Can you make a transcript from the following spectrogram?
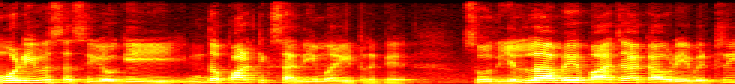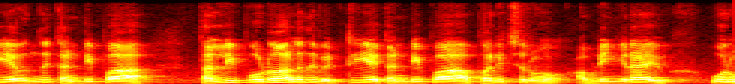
மோடி வர்சஸ் யோகி இந்த பாலிடிக்ஸ் அதிகமாகிட்டு இருக்கு. ஸோ இது எல்லாமே பாஜகவுடைய வெற்றியை வந்து கண்டிப்பாக தள்ளி போடும் அல்லது வெற்றியை கண்டிப்பாக பறிச்சிரும் அப்படிங்கிற ஒரு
